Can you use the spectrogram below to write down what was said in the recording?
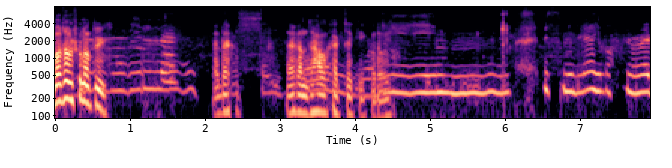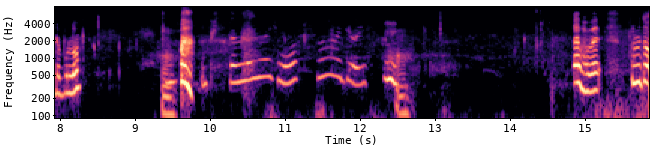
গজল শোনা তুই। দেখ দেখেন ঝাল খাচ্ছে কি করে ওই। বিসমিল্লাহির রহমানির রহিম। বলো। এভাবে তুমি তো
